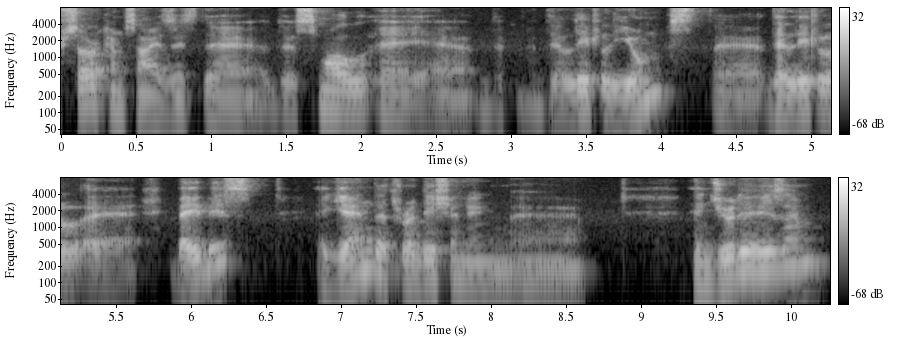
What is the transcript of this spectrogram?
circumcises the the small, uh, the, the, little youngs, the, the little uh, babies. Again, the tradition in uh, in Judaism.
